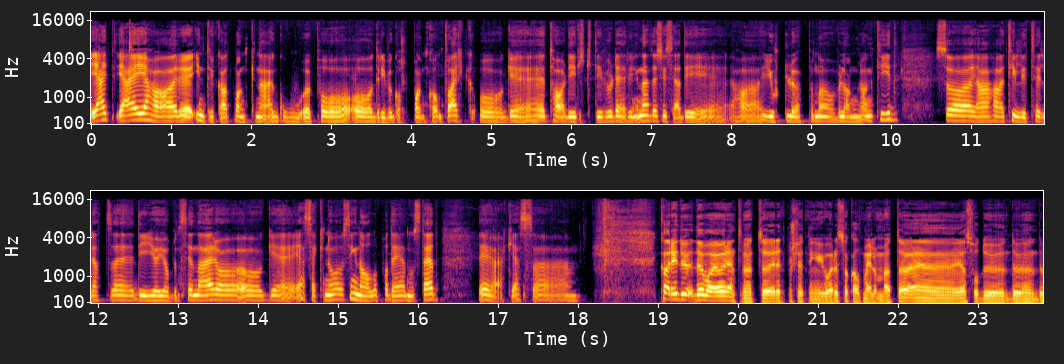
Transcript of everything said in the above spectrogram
Jeg, jeg, har inntrykk av at bankene er gode på å drive godt bankhåndverk og eh, tar de riktige vurderingene. Det syns jeg de har gjort løpende over lang, lang tid. Så jeg har tillit til at eh, de gjør jobben sin der, og, og jeg ser ikke noe signaler på det noe sted. Det gjør jeg ikke, så Kari, du, det var jo rentebeslutning i går, et såkalt mellommøte. Jeg så du, du, du,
